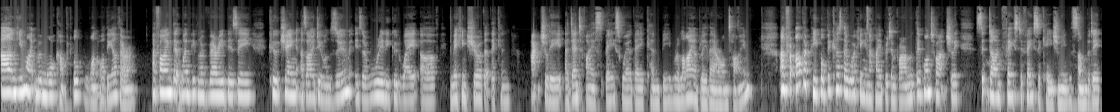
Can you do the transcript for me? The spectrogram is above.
And you might be more comfortable with one or the other. I find that when people are very busy, coaching, as I do on Zoom, is a really good way of making sure that they can actually identify a space where they can be reliably there on time. And for other people, because they're working in a hybrid environment, they want to actually sit down face to face occasionally with somebody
